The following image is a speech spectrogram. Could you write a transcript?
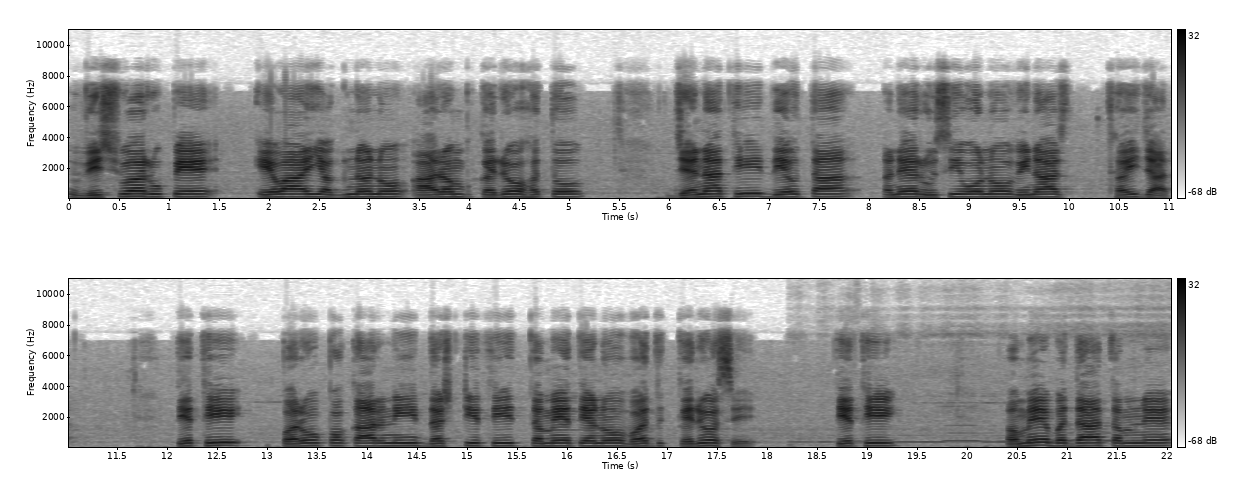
વિશ્વરૂપે એવા યજ્ઞનો આરંભ કર્યો હતો, જેનાથી દેવતા અને ઋષિઓનો વિનાશ થઈ જાત. તેથી પરોપકારની દૃષ્ટિથી તમે તેનો વધ કર્યો છે. તેથી અમે બધા તમને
